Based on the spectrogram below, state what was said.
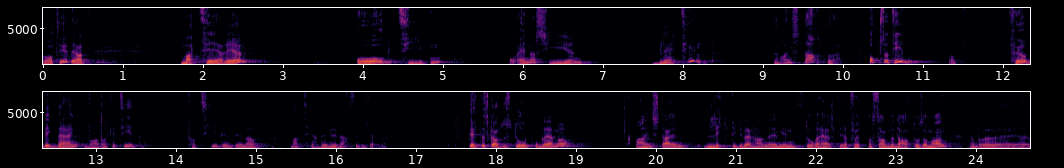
vår tid, er at materien og tiden og energien ble til. Det var en start på det. Også tiden. Før Big Bang var det ikke tid. For tid er en del av materien, det universet vi kjenner. Dette skapte store problemer. Einstein likte ikke det. Han er min store helt. De er født på samme dato som han. Kan dere eh,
